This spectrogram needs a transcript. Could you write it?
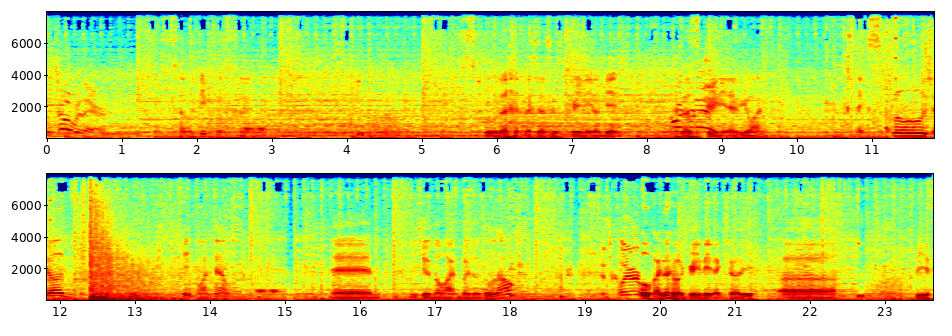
It's over there. 70%. Screw that, let's just use grenade again. Let's just grenade everyone. Explosion! Okay, one health. And you should know what I'm going to do now. It's clear. Oh, I don't have a grenade actually. Uh, please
